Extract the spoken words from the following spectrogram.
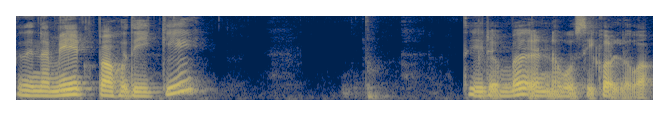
இது இந்த மேற்பகுதிக்கு திரும்ப எண்ணெய் ஊசி கொள்ளுவோம்.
